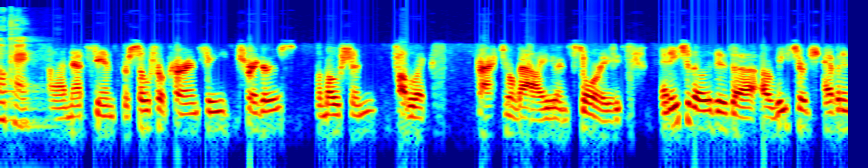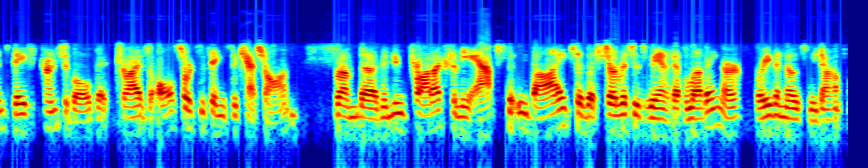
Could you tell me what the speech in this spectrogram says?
Okay. Uh, and that stands for social currency, triggers, emotion, public, practical value, and stories. And each of those is a, a research evidence based principle that drives all sorts of things to catch on from the, the new products and the apps that we buy to the services we end up loving or, or even those we don't.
